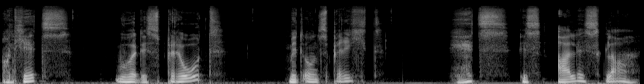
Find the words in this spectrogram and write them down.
Und jetzt, wo er das Brot mit uns bricht, jetzt ist alles klar.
